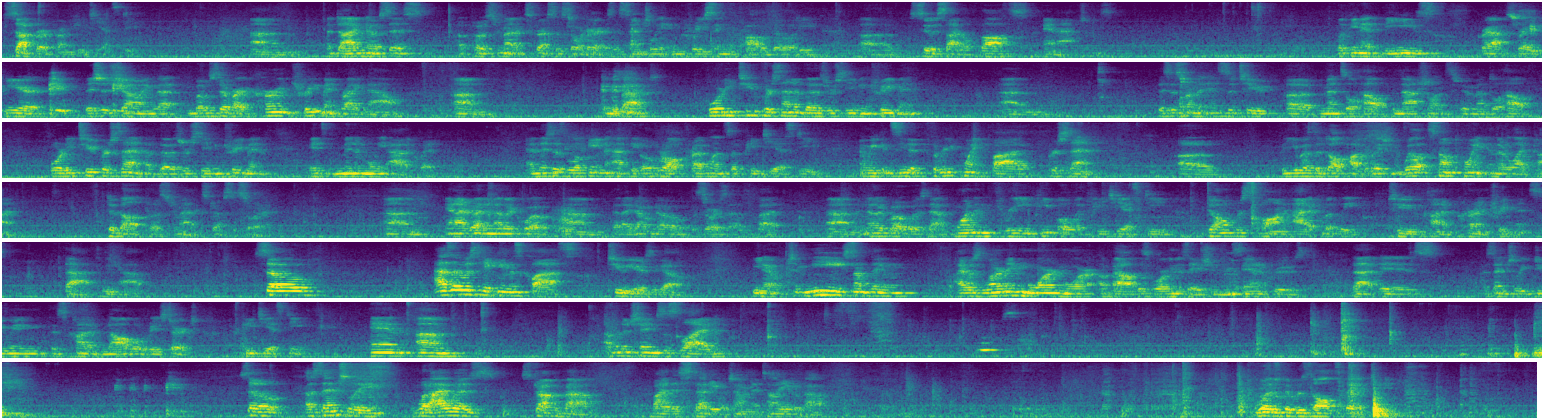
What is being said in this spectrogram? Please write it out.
suffer from PTSD. Um, a diagnosis of post-traumatic stress disorder is essentially increasing the probability of suicidal thoughts and actions. Looking at these graphs right here, this is showing that most of our current treatment right now, um, in fact, 42% of those receiving treatment, um, this is from the Institute of Mental Health, the National Institute of Mental Health, 42% of those receiving treatment, it's minimally adequate. And this is looking at the overall prevalence of PTSD. And we can see that 3.5% of the US adult population will at some point in their lifetime develop post-traumatic stress disorder. Um, and I read another quote um, that I don't know the source of, but Um, another quote was that one in three people with PTSD don't respond adequately to kind of current treatments that we have. So, as I was taking this class two years ago, you know, to me, something I was learning more and more about this organization in Santa Cruz that is essentially doing this kind of novel research PTSD. And um, I'm going to change the slide. Oops. So essentially, what I was struck about by this study, which I'm going to tell you about, was the results they obtained.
